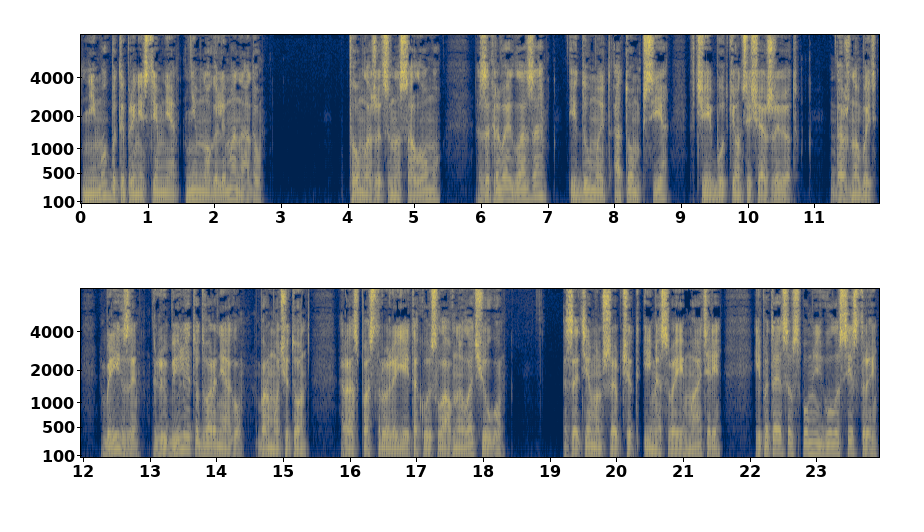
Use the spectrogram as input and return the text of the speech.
Не мог бы ты принести мне немного лимонаду?» Том ложится на солому, закрывает глаза и думает о том псе, в чьей будке он сейчас живет. «Должно быть, Бригзы любили эту дворнягу», — бормочет он, — «раз построили ей такую славную лачугу». Затем он шепчет имя своей матери — и пытается вспомнить голос сестры,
